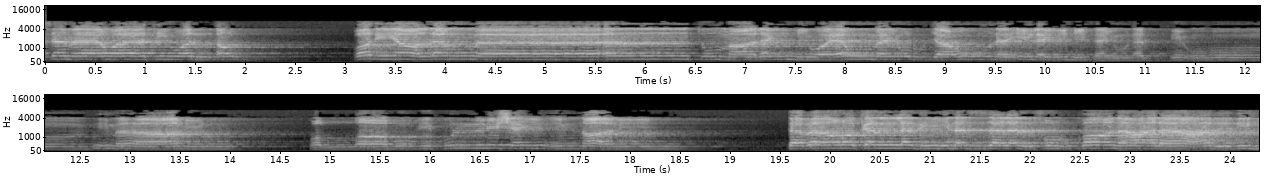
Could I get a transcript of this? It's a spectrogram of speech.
السماوات والأرض قد يعلم ما أنتم عليه ويوم يرجعون إليه فينبئهم بما عملوا والله بكل شيء عليم. تبارك الذي نزل الفرقان على عبده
